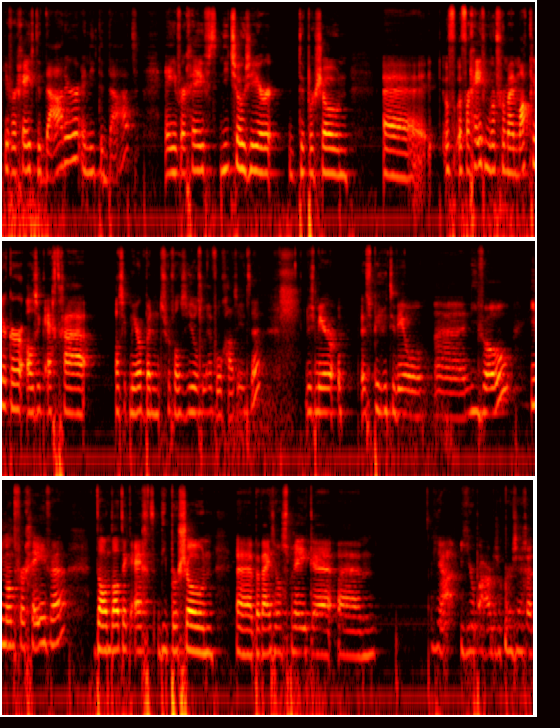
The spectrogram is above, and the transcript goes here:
je vergeeft de dader en niet de daad. En je vergeeft niet zozeer de persoon. of vergeving wordt voor mij makkelijker als ik echt ga, als ik meer op een soort van zielslevel ga zitten. Dus meer op een spiritueel eh, niveau iemand vergeven, dan dat ik echt die persoon eh, bij wijze van spreken. ehm, ja, hier op aarde zou ik maar zeggen,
